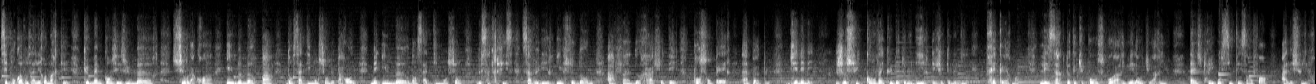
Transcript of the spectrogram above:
c'est pourquoi vous allez remarquer que même quand Jésus meurt sur la croix, il ne meurt pas dans sa dimension de parole, mais il meurt dans sa dimension de sacrifice. Ça veut dire il se donne afin de racheter pour son Père un peuple. Bien-aimé, je suis convaincu de te le dire et je te le dis très clairement. Les actes que tu poses pour arriver là où tu arrives, instruis aussi tes enfants à les suivre.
